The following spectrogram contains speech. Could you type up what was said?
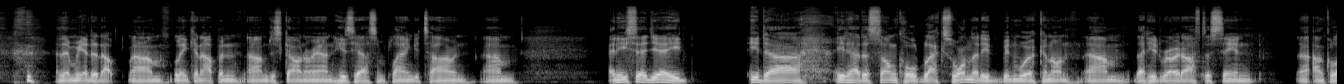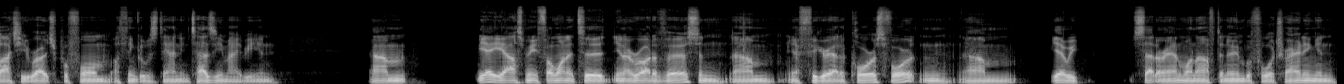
and then we ended up um, linking up and um, just going around his house and playing guitar. And um, and he said, yeah, he'd he'd uh, he'd had a song called Black Swan that he'd been working on um, that he'd wrote after seeing uh, Uncle Archie Roach perform. I think it was down in Tassie maybe. And um, yeah, he asked me if I wanted to you know write a verse and um, you know figure out a chorus for it. And yeah, we sat around one afternoon before training and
